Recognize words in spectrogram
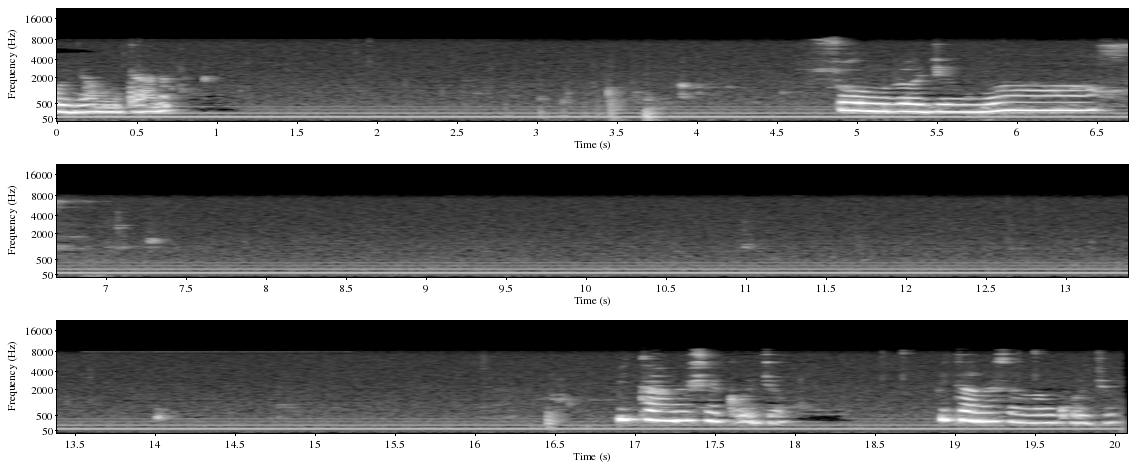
Koyacağım bir tane. Sonracığıma bir tane şey koyacağım. Bir tane senden koyacağım.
